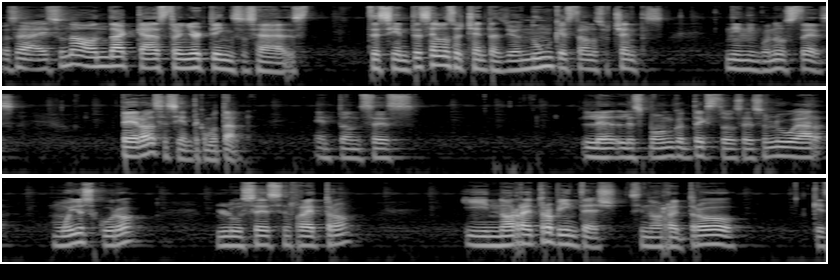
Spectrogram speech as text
O sea, es una onda acá Stranger Things, o sea, te sientes en los ochentas. Yo nunca he estado en los ochentas, ni ninguno de ustedes, pero se siente como tal. Entonces, les pongo en contexto, es un lugar muy oscuro, luces retro y no retro vintage, sino retro que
